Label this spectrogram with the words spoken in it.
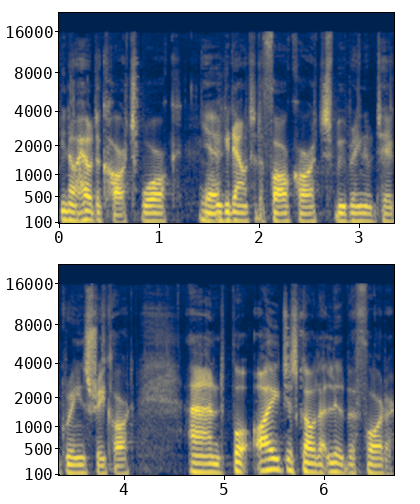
you know, how the courts work. Yeah. We go down to the four courts, we bring them to a Green Street court. And but I just go that little bit further.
